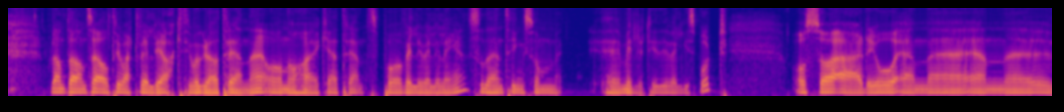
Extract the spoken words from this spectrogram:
Blant annet så har jeg alltid vært veldig aktiv og glad i å trene, og nå har jeg ikke jeg trent på veldig veldig lenge, så det er en ting som eh, midlertidig velges bort. Og så er det jo en, eh, en eh,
